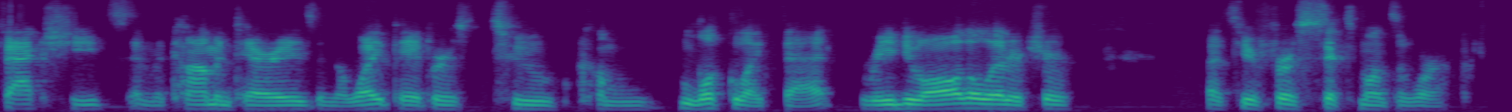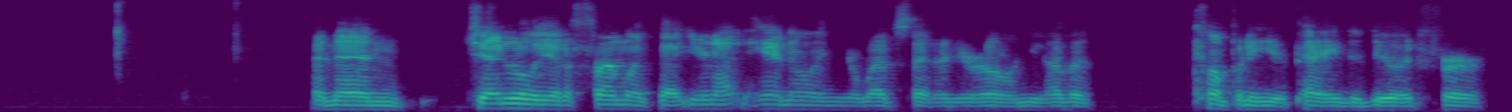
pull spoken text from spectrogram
fact sheets and the commentaries and the white papers to come look like that, redo all the literature. That's your first six months of work. And then generally at a firm like that, you're not handling your website on your own. You have a company you're paying to do it for,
